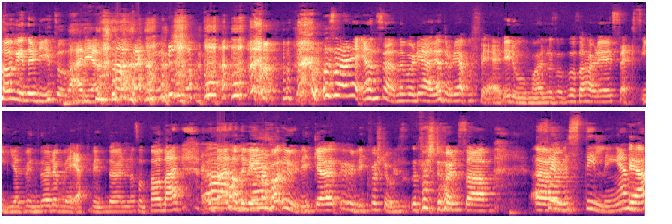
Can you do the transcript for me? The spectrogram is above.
Nå, begynner de to der igjen. Og så er det en scene hvor de er Jeg tror de er på ferie i Roma, eller noe sånt, og så har de sex i et vindu eller ved et vindu. eller noe sånt. Og der, Ja, der hadde vi i hvert fall ulike, ulik forståelse, forståelse av eh, Selve stillingen. Ja.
